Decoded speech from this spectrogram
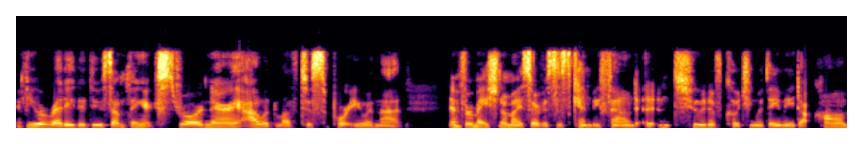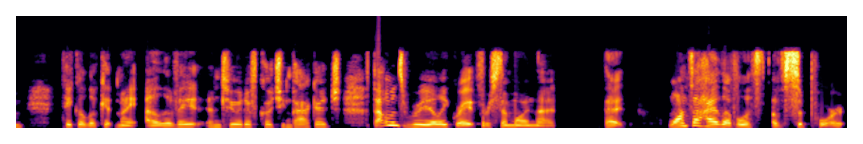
If you are ready to do something extraordinary, I would love to support you in that. Information on my services can be found at intuitivecoachingwithamy.com. Take a look at my Elevate Intuitive Coaching Package. That one's really great for someone that that wants a high level of, support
